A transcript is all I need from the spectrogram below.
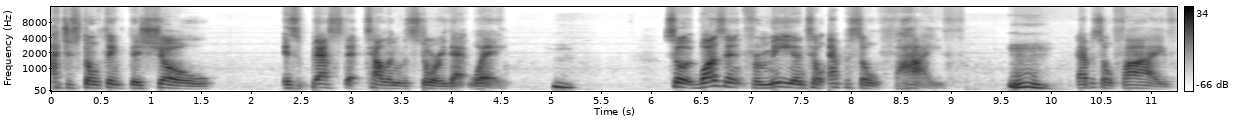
I just don't think this show is best at telling the story that way. Hmm. So it wasn't for me until episode five. Mm. Episode five,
